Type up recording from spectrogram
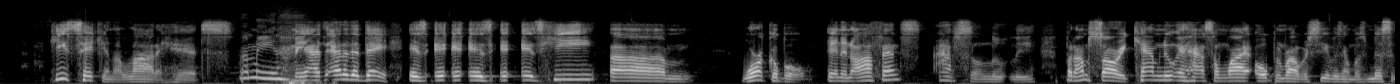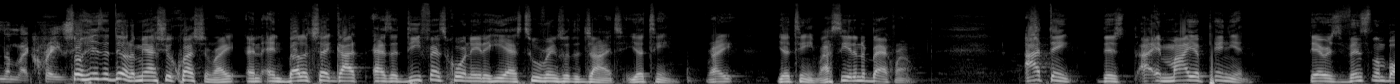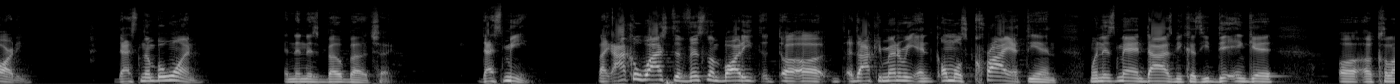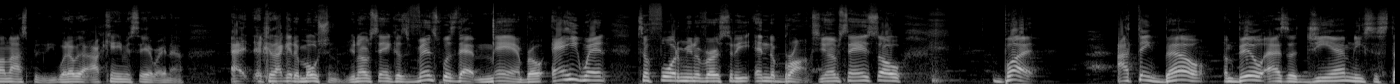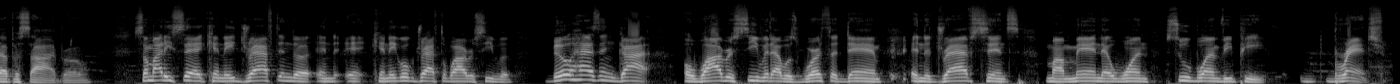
He's taking a lot of hits. I mean, I mean, at the end of the day, is is is is he um, workable in an offense? Absolutely. But I'm sorry, Cam Newton has some wide open wide receivers and was missing them like crazy. so here's the deal. Let me ask you a question, right? And and Belichick got as a defense coordinator, he has two rings with the Giants. Your team, right? Your team. I see it in the background. I think there's, in my opinion, there is Vince Lombardi. That's number one, and then there's Bill Belichick. That's me. Like I could watch the Vince Lombardi uh, uh, documentary and almost cry at the end when this man dies because he didn't get uh, a colonoscopy, whatever. I can't even say it right now because I get emotional. You know what I'm saying? Because Vince was that man, bro, and he went to Fordham University in the Bronx. You know what I'm saying? So, but I think Bell and Bill as a GM needs to step aside, bro. Somebody said, "Can they draft in the in, in eh, can they go draft a wide receiver?" Bill hasn't got a wide receiver that was worth a damn in the draft since my man that won Super Bowl MVP, Branch.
